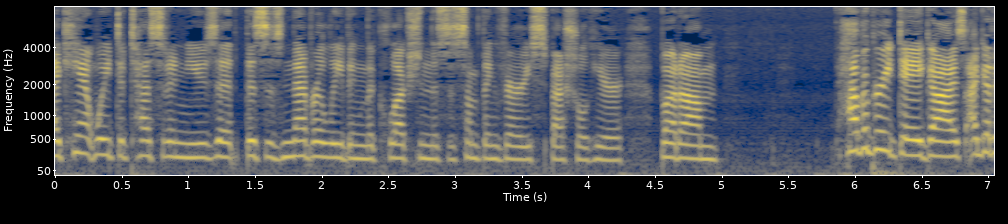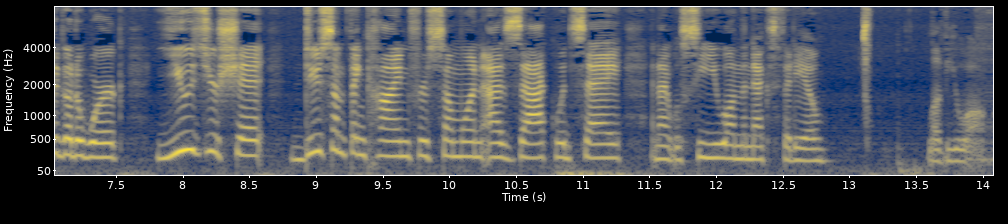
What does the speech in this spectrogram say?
I can't wait to test it and use it. This is never leaving the collection. This is something very special here. But um, have a great day, guys. I gotta go to work. Use your shit. Do something kind for someone, as Zach would say. And I will see you on the next video. Love you all.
